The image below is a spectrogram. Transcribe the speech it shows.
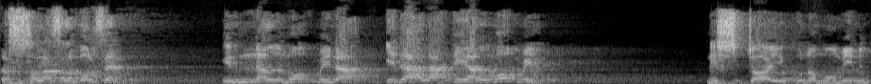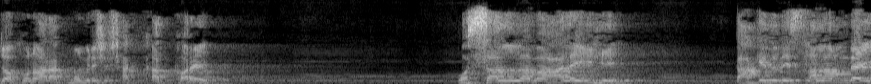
রসুল্লাহ সাল্লাম বলছেন, ইন্নাল ইদা লাকিয়াল নিশ্চয় কোন মমিন যখন আর এক মমিন এসে সাক্ষাৎ করে আলাইহি, তাকে যদি সালাম দেয়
